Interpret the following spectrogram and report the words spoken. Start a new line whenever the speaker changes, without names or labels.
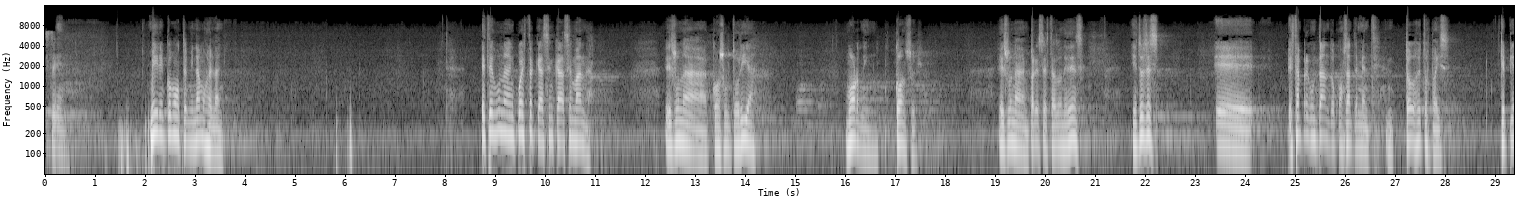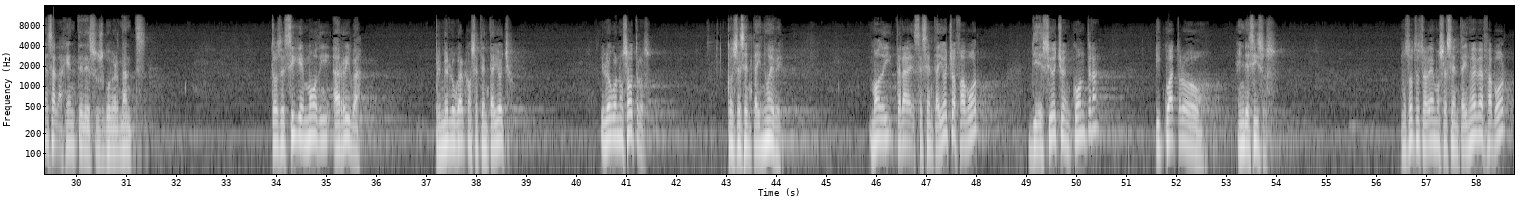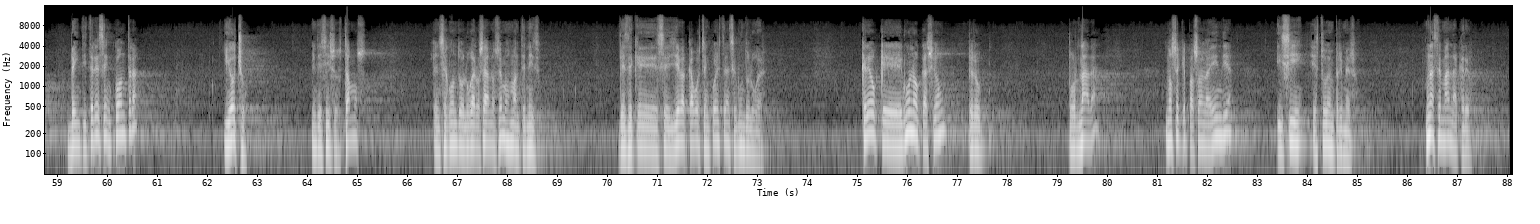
Este, miren cómo terminamos el año. Esta es una encuesta que hacen cada semana. Es una consultoría, Morning Consul. Es una empresa estadounidense. Y entonces eh, están preguntando constantemente en todos estos países qué piensa la gente de sus gobernantes. Entonces sigue Modi arriba, primer lugar con 78. Y luego nosotros con 69. Modi trae 68 a favor, 18 en contra y 4 indecisos. Nosotros traemos 69 a favor, 23 en contra y 8 indecisos. Estamos en segundo lugar, o sea, nos hemos mantenido desde que se lleva a cabo esta encuesta en segundo lugar. Creo que en una ocasión, pero por nada, no sé qué pasó en la India y sí estuve en primero. Una semana creo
